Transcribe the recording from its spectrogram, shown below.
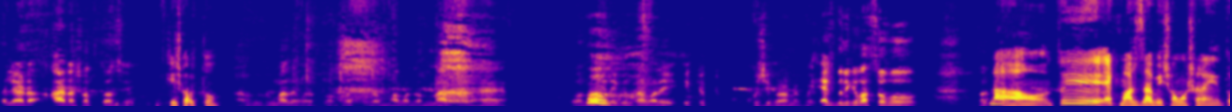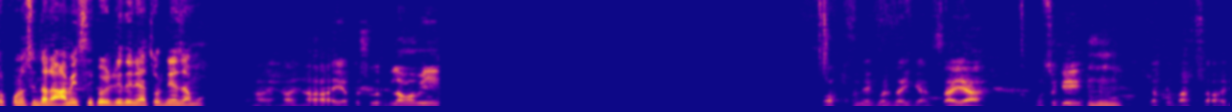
তাহলে সত্য আছে। কি শর্ত? আমি কিন্তু মাঝে মাঝে তোমার যখন মামা যখন না করে হ্যাঁ তখন কিন্তু আমার একটু খুশি করানো একদিনকে হব না তুই এক মাস যাবি সমস্যা নাই তোর কোনো চিন্তা নাই। আমি সিকিউরিটি দিয়ে নিয়ে তোর নিয়ে যাব। হাই হাই হাই এত সুযোগ দিলাম আমি। কখন একবার জায়গা যায়া বুঝছ কি যাতে বাচ্চা হয়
